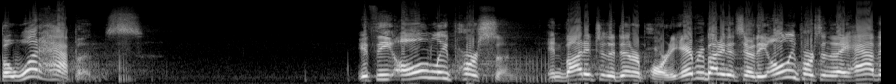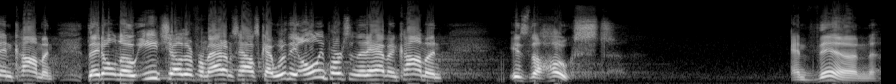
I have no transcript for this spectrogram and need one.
But what happens if the only person invited to the dinner party, everybody that's there, the only person that they have in common, they don't know each other from Adam's house cat, we're the only person that they have in common is the host. And then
